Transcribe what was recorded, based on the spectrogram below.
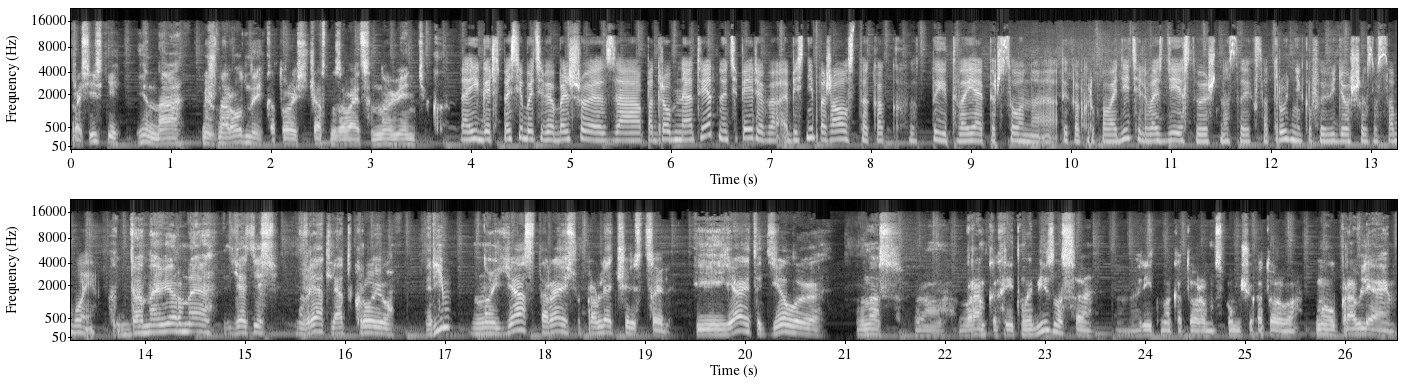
российский и на международный, который сейчас называется Новентик. Да, Игорь, спасибо тебе большое за подробный ответ, но теперь объясни, пожалуйста, как ты, твоя персона, ты как руководитель воздействуешь на своих сотрудников и ведешь их за собой. Да, наверное, я здесь вряд ли открою Рим, но я стараюсь управлять через цели. И я это делаю у нас э, в рамках ритма бизнеса, э, ритма, которым, с помощью которого мы управляем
